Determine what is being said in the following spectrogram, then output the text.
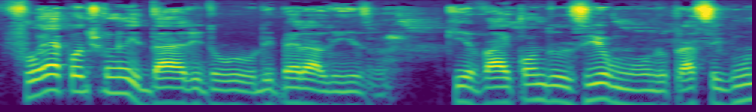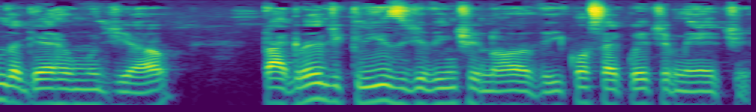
Foi a continuidade do liberalismo que vai conduzir o mundo para a Segunda Guerra Mundial para a grande crise de 29 e, consequentemente,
